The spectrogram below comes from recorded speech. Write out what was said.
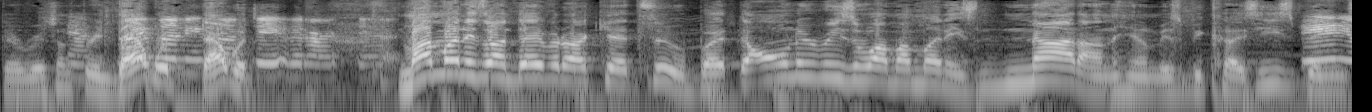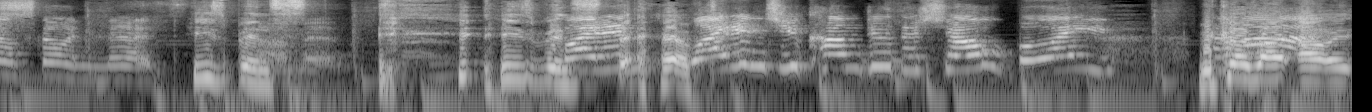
the original Yeah, three. my That would money's that on would. David Arquette. My money's on David Arquette too, but the only reason why my money's not on him is because he's been Daniel's going nuts. he's been he's been Why didn't. Why didn't you come do the show, boy? because I! I,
